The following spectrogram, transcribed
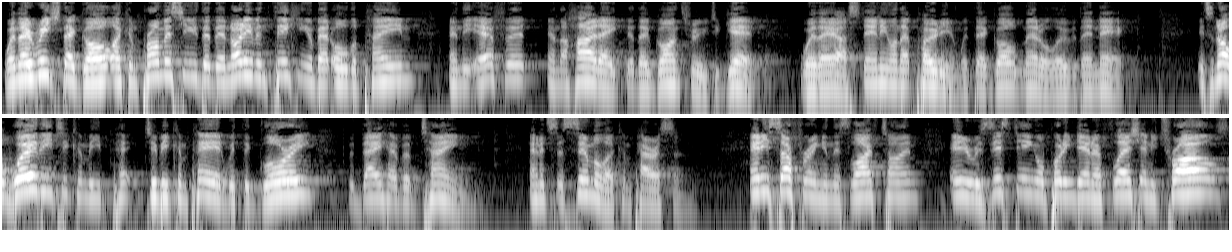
When they reach that goal, I can promise you that they're not even thinking about all the pain and the effort and the heartache that they've gone through to get where they are, standing on that podium with their gold medal over their neck. It's not worthy to, to be compared with the glory that they have obtained. And it's a similar comparison. Any suffering in this lifetime, any resisting or putting down our flesh, any trials,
